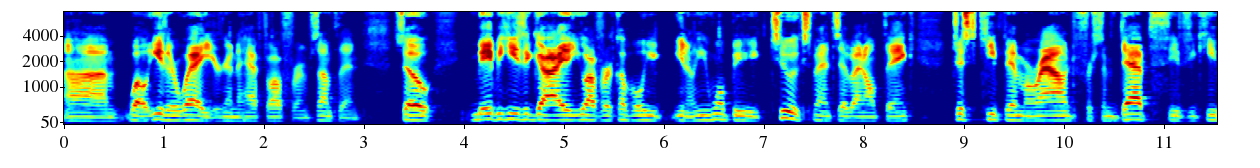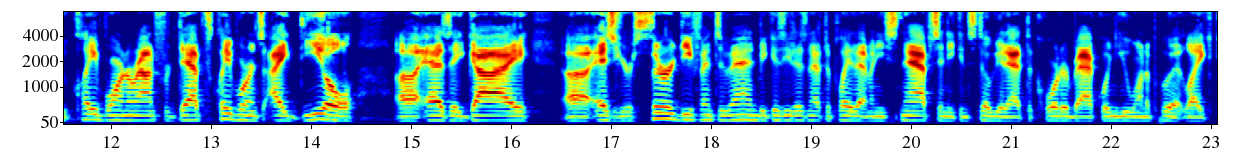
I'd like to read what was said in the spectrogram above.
um, well, either way, you're going to have to offer him something. So maybe he's a guy that you offer a couple. You, you know, he won't be too expensive, I don't think. Just keep him around for some depth. If you keep Clayborn around for depth, Clayborn's ideal uh, as a guy uh, as your third defensive end because he doesn't have to play that many snaps and he can still get at the quarterback when you want to put like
